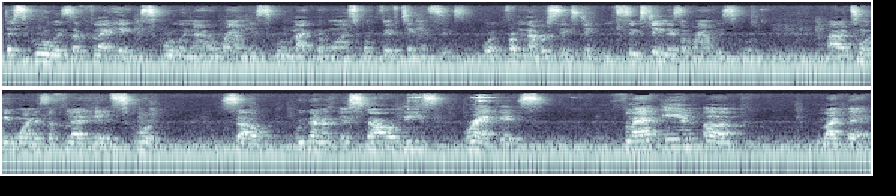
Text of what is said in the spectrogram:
the screw is a flat-headed screw and not a rounded screw like the ones from 15 and 6, from number 16. 16 is a rounded screw. Uh, 21 is a flathead screw. So we're gonna install these brackets flat end up like that.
